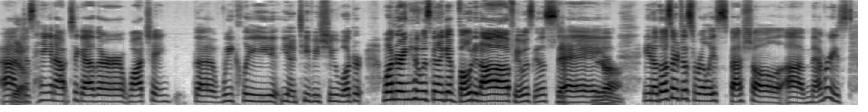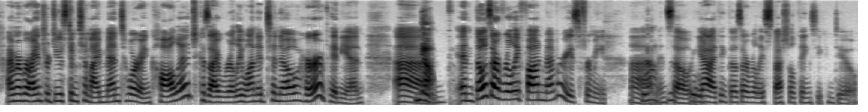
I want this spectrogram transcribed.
um, yeah. just hanging out together, watching the weekly, you know, TV show, wonder, wondering who was going to get voted off, who was going to stay. Yeah. And, you know, those are just really special uh, memories. I remember I introduced him to my mentor in college because I really wanted to know her opinion. Um, yeah. And those are really fond memories for me. Um, yeah, and so, cool. yeah, I think those are really special things you can do.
